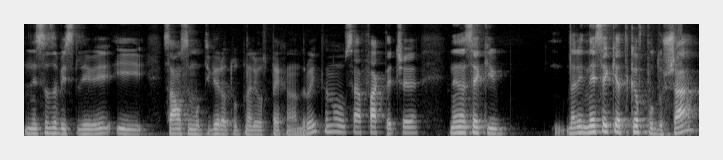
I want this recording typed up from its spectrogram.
не са завистливи и само се мотивират от нали, успеха на другите, но сега факт е, че не на всеки, нали, не всеки е такъв по душа,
